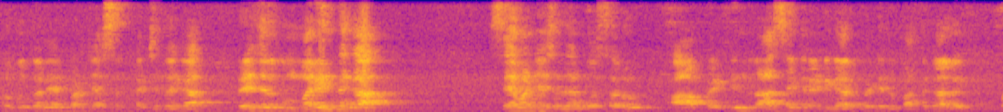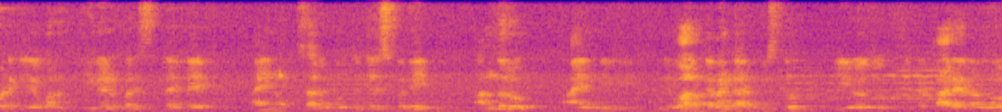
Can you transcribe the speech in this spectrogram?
ప్రభుత్వాన్ని ఏర్పాటు చేస్తారు ఖచ్చితంగా. ప్రజలకు మరింతగా సేవ చేసేదానికి వస్తారు. ఆ పెట్టిన రాజశేఖర రెడ్డి గారు పెట్టిన పథకాలు ఇప్పటికి ఎవరు తీరని పరిస్థితి అంటే ఆయన ఒకసారి గుర్తు చేసుకొని అందరూ ఆయన్ని నివాళ ఘనంగా అర్పిస్తూ ఈ ఇక్కడ కార్యాలయంలో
